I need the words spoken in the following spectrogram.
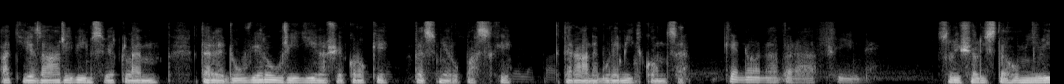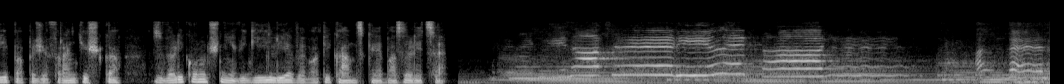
ať je zářivým světlem, které důvěrou řídí naše kroky ve směru paschy, která nebude mít konce. Che non avrà fine. Slyšeli jste homílii papeže Františka z velikonoční vigílie ve vatikánské bazilice. Alleluia.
